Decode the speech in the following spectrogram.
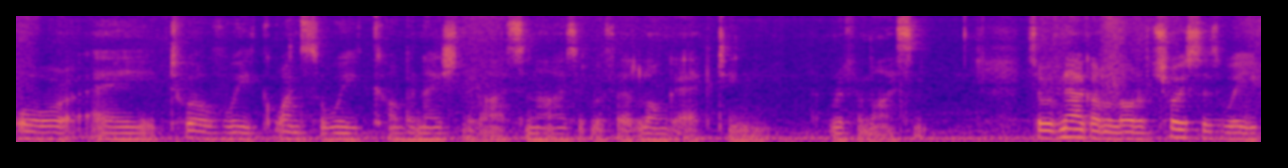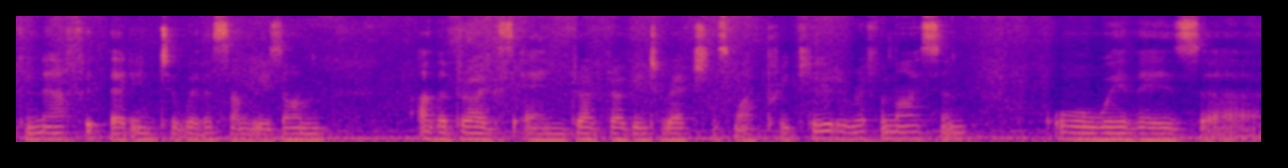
or a 12 week, once a week combination of isoniazid with a longer acting rifamycin. So we've now got a lot of choices where you can now fit that into whether somebody's on other drugs and drug drug interactions might preclude a rifamycin, or where there's uh,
